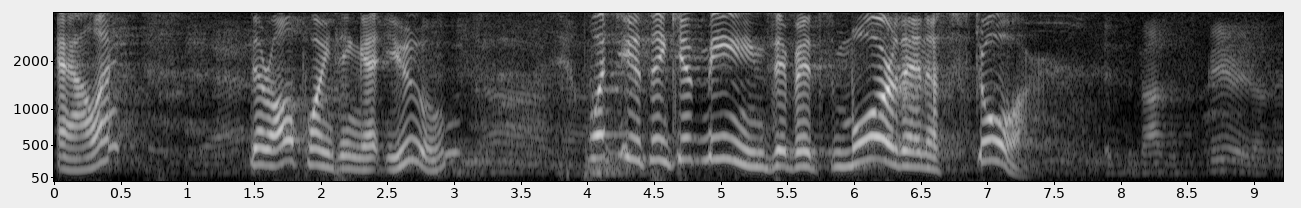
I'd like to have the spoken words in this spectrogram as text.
Alex? They're all pointing at you. What do you think it means if it's more than a store? It's about the spirit of it.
